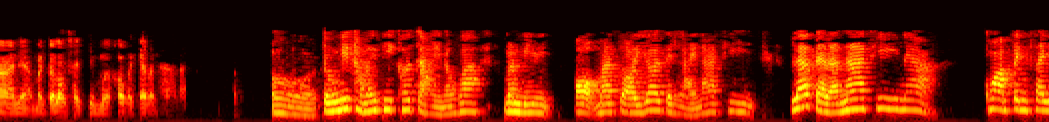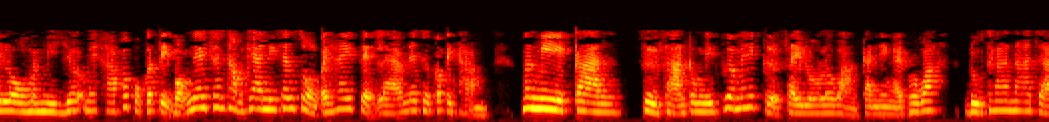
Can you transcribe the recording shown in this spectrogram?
มาเนี่ย มันก็ต้องใช้ทีมเวิร์กเข้าไปแก้ปัญหาแล้วเออตรงนี้ทำให้พี่เข้าใจนะว่า มันมีออกมาซอยย่อยเป็นหลายหน้าที่ และแต่ละหน้าที่เนี่ย ความเป็นไซโลมันมีเยอะไหมคะเพราะปกติบอกเนี่ยฉันทำแค่นี้ฉันส่งไปให้เสร็จแล้วเนี่ยเธอก็ไปทำมันมีการ สื่อสารตรงนี้เพื่อไม่ให้เกิดไซโลระหว่างกันยังไง เพราะว่าดูท่าน่าจะ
